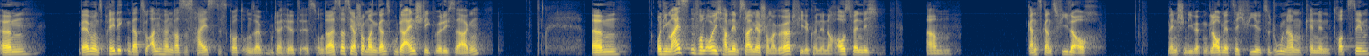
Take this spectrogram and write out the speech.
ähm, werden wir uns Predigten dazu anhören, was es heißt, dass Gott unser guter Hirte ist. Und da ist das ja schon mal ein ganz guter Einstieg, würde ich sagen. Ähm, und die meisten von euch haben den Psalm ja schon mal gehört, viele können den auch auswendig. Ähm, ganz, ganz viele auch Menschen, die mit dem Glauben jetzt nicht viel zu tun haben, kennen den trotzdem.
